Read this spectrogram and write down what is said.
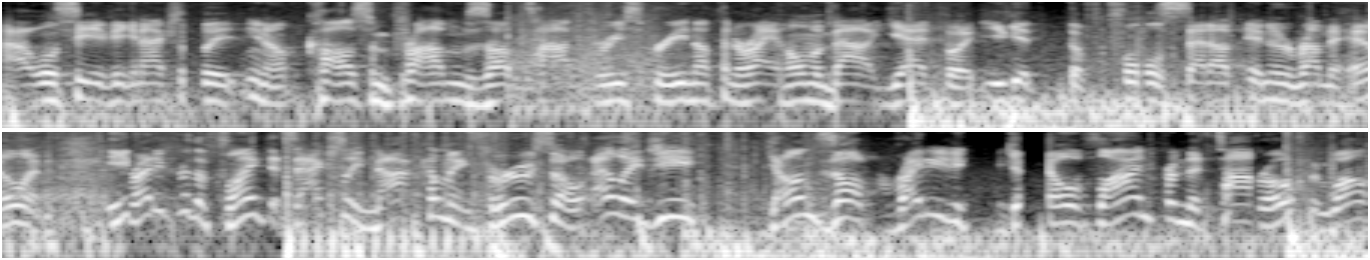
Uh, we'll see if he can actually, you know, cause some problems up top. Three spree, nothing to write home about yet, but you get the full setup in and around the hill and ready for the flank that's actually not coming through. So LAG guns up, ready to go, flying from the top rope. And well,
